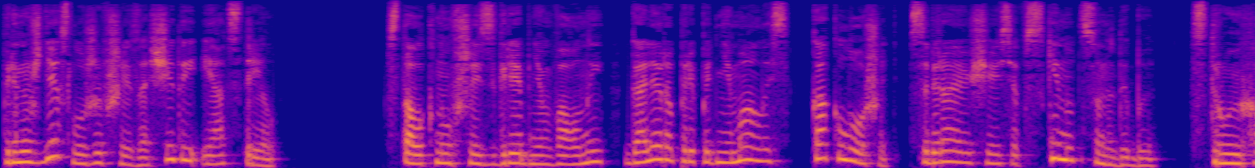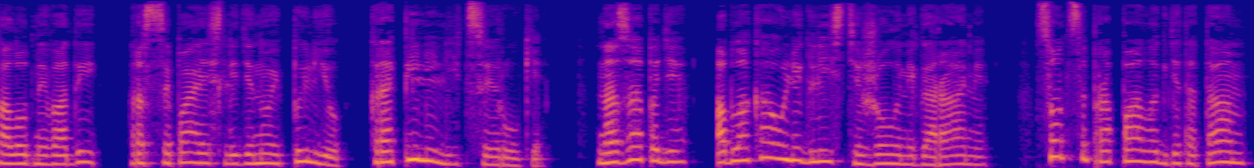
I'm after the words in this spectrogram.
при нужде служившие защитой и отстрел. Столкнувшись с гребнем волны, галера приподнималась, как лошадь, собирающаяся вскинуться на дыбы. Струи холодной воды, рассыпаясь ледяной пылью, кропили лица и руки. На западе облака улеглись тяжелыми горами, солнце пропало где-то там,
